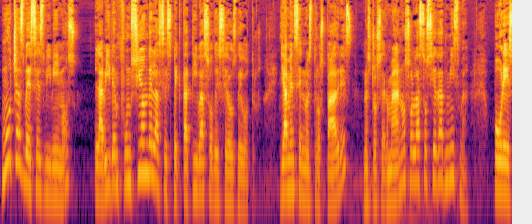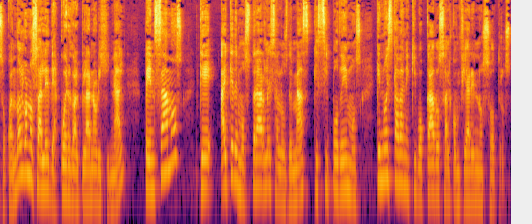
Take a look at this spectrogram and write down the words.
Muchas veces vivimos la vida en función de las expectativas o deseos de otros, llámense nuestros padres, nuestros hermanos o la sociedad misma. Por eso, cuando algo nos sale de acuerdo al plan original, pensamos que hay que demostrarles a los demás que sí podemos, que no estaban equivocados al confiar en nosotros.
